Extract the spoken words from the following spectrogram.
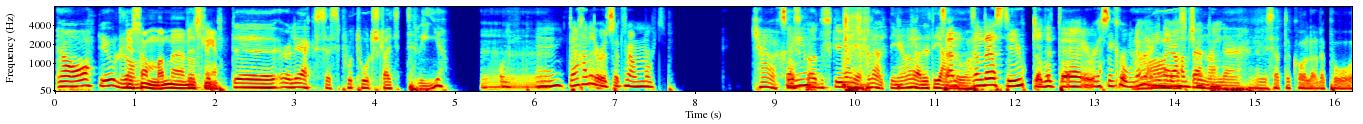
Ja, det gjorde de. i samband med De visningen. släppte eh, Early Access på Torchlight 3. Eh, Oj. Mm, det hade jag ju sett fram emot. Kanske Sen- ska skruva ner förväntningarna lite grann då. Sen, sen läste Jocke lite recensioner Ja, innan jag hann spännande när vi satt och kollade på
